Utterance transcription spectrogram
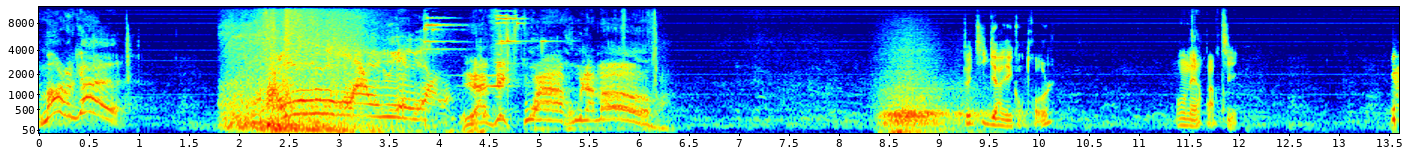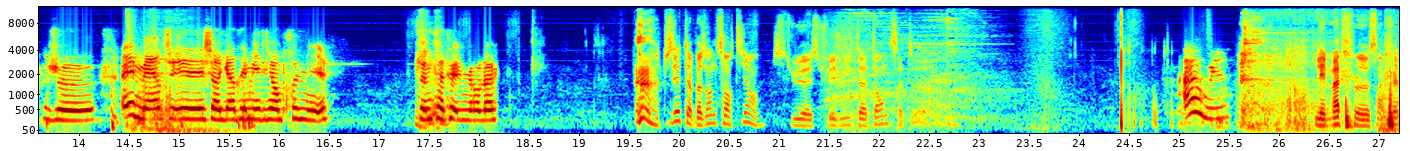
Morgul La victoire ou la mort Petit guerrier contrôle. On est reparti. Je. Eh merde, j'ai regardé Mélie en premier. Je vais me taper le murloc. tu sais, t'as pas besoin de sortir. hein. Si tu, si tu fais juste d'attendre, ça te... Ah oui. Les matchs euh, s'enchaînent.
